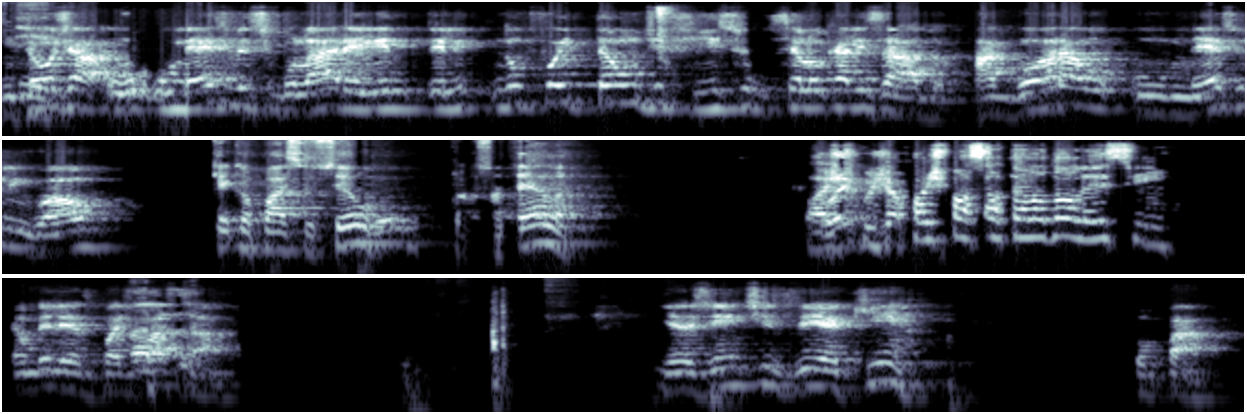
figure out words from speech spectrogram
Então, já o, o médio vestibular, ele, ele não foi tão difícil de ser localizado. Agora, o, o médio lingual... Quer que eu passe o seu? A sua tela? Acho que já pode passar a tela do Alê, sim. Então, beleza, pode Vai passar. E a gente vê aqui... Opa!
